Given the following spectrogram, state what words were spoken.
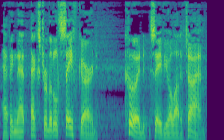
Having that extra little safeguard could save you a lot of time.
